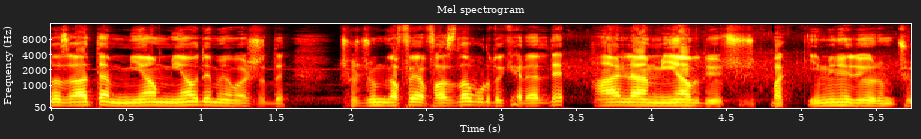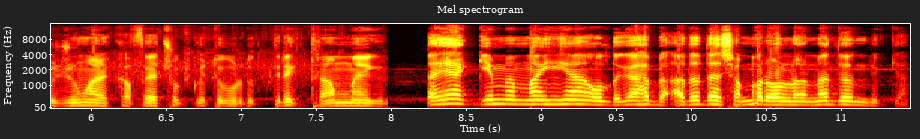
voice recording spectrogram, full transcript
Da zaten miyav miyav demeye başladı. Çocuğun kafaya fazla vurduk herhalde. Hala miyav diyor çocuk. Bak yemin ediyorum çocuğum var ya kafaya çok kötü vurduk. Direkt travmaya girdi. Dayak yeme manyağı olduk abi. Adada Şamaroğullarına döndük ya.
